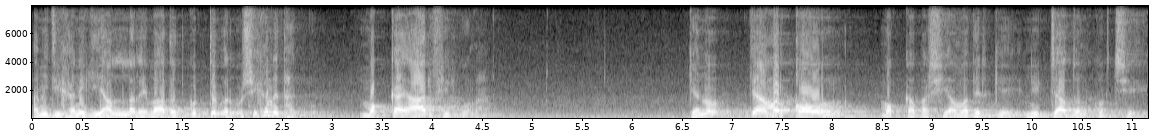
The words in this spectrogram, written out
আমি যেখানে গিয়ে আল্লাহর এবাদত করতে পারব, সেখানে থাকব। মক্কায় আর ফিরবো না। কেন? যে আমার কম মক্কাবাসী আমাদেরকে নির্যাতন করছে,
